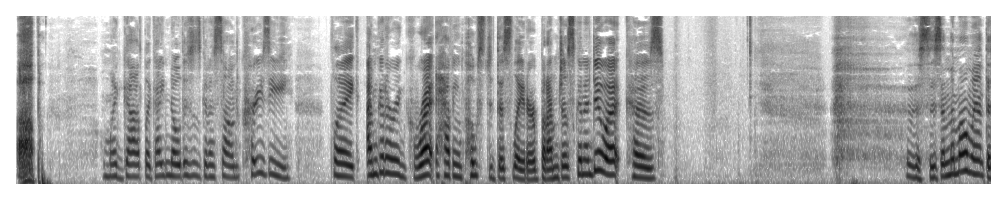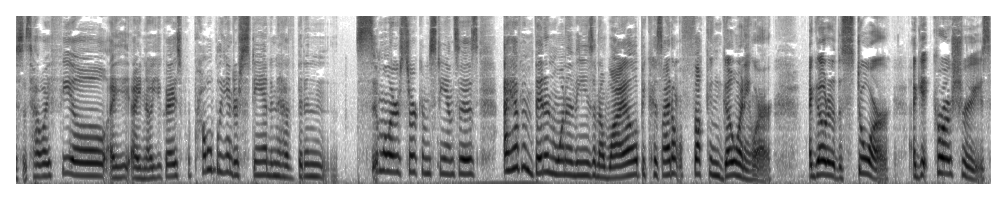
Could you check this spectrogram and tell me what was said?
up oh my god, like I know this is gonna sound crazy. Like I'm gonna regret having posted this later, but I'm just gonna do it because this is in the moment. This is how I feel. I, I know you guys will probably understand and have been in similar circumstances. I haven't been in one of these in a while because I don't fucking go anywhere. I go to the store, I get groceries,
